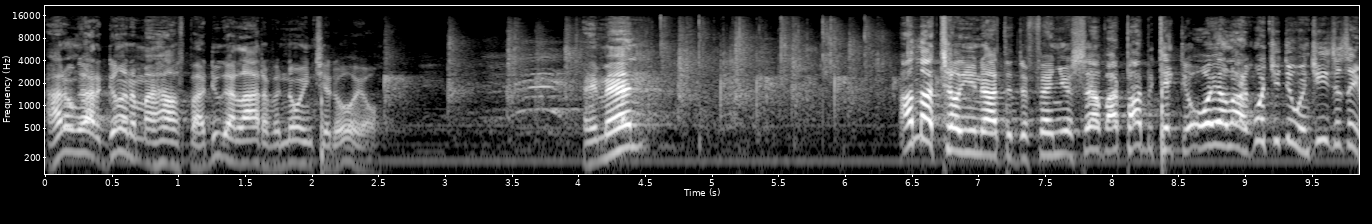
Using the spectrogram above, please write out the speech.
I don't got a gun in my house, but I do got a lot of anointed oil. Amen? I'm not telling you not to defend yourself. I'd probably take the oil out. What you doing? Jesus say,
